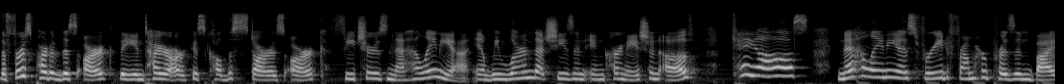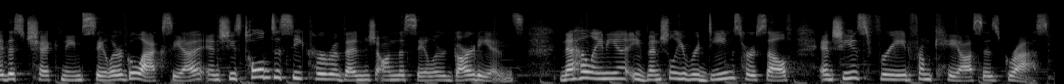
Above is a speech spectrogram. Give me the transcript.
the first part of this arc, the entire arc is called the Stars arc, features Nehelenia, and we learn that she's an incarnation of chaos. Nehelenia is freed from her prison by this chick named Sailor Galaxia, and she's told to seek her revenge on the Sailor Guardians. Nehelenia eventually redeems herself, and she is freed from Chaos's grasp.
